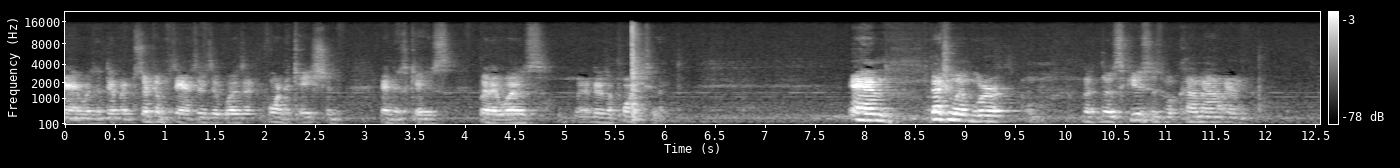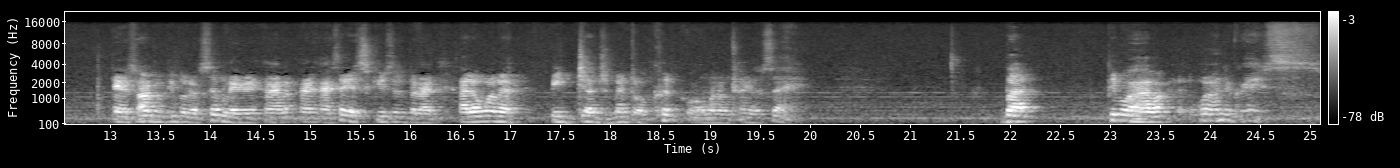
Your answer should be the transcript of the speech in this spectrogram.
And it was a different circumstances. It wasn't fornication in this case, but it was, there's a point to it. And especially when we're, the, the excuses will come out and and it's hard for people to assimilate it. And I, I, I say excuses, but I, I don't want to be judgmental critical on what I'm trying to say. But people are, we're under grace.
